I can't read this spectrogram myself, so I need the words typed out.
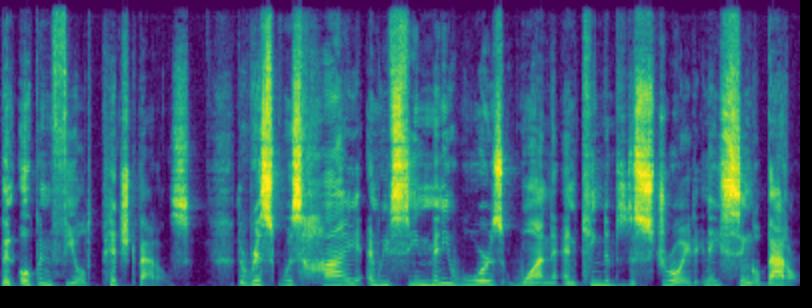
than open field pitched battles. The risk was high, and we've seen many wars won and kingdoms destroyed in a single battle.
